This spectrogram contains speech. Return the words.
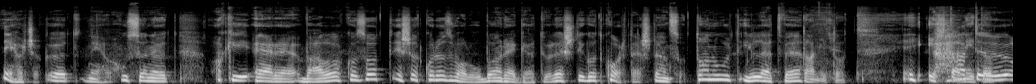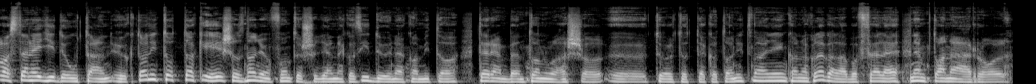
néha csak 5, néha 25, aki erre vállalkozott, és akkor az valóban reggeltől estig ott kortás táncot tanult, illetve... Tanított. és tanított. Hát aztán egy idő után ők tanítottak, és az nagyon fontos, hogy ennek az időnek, amit a teremben tanulással töltöttek a tanítványaink, annak legalább a fele nem tanárral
